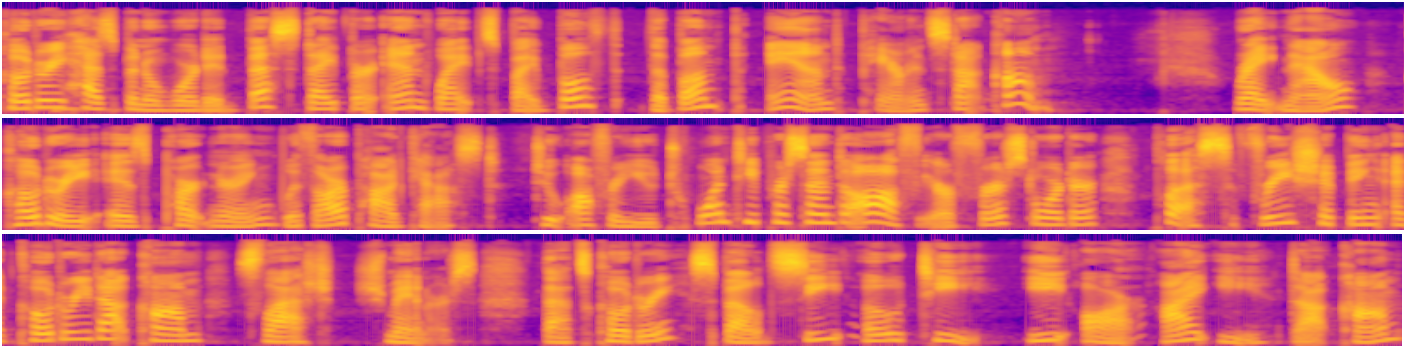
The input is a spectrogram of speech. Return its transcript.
Coterie has been awarded Best Diaper and Wipes by both The Bump and Parents.com. Right now, Coterie is partnering with our podcast to offer you 20% off your first order plus free shipping at coterie.com slash shmanners. That's Coterie, spelled C-O-T-E-R-I-E dot com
